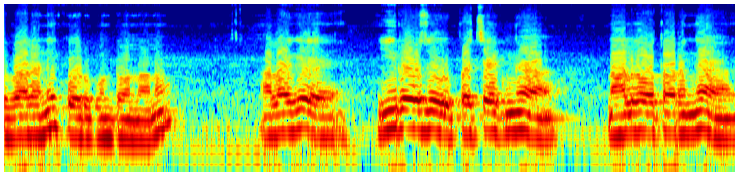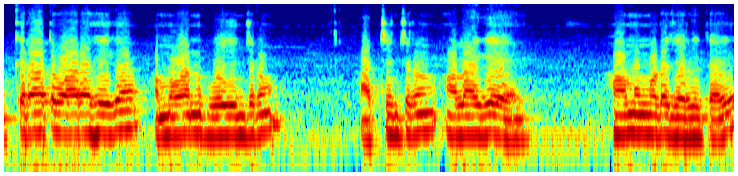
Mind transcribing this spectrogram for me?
ఇవ్వాలని కోరుకుంటున్నాను అలాగే ఈరోజు ప్రత్యేకంగా నాలుగవ అవతారంగా కిరాత వారాహిగా అమ్మవారిని పూజించడం అర్చించడం అలాగే హోమం కూడా జరుగుతాయి.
